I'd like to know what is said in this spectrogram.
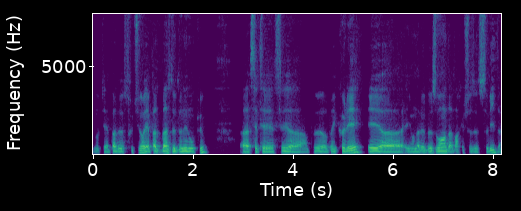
donc il n'y avait pas de structure, il n'y avait pas de base de données non plus. c'était fait un peu bricolé. Et, et, on avait besoin d'avoir quelque chose de solide.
